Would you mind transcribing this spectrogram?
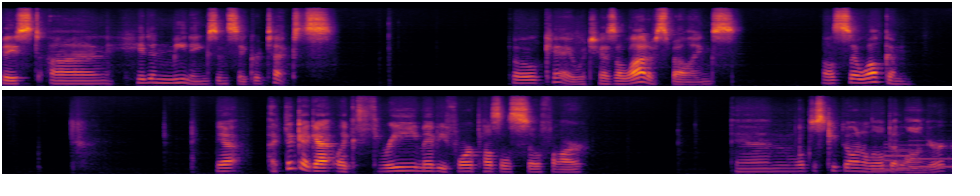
based on hidden meanings in sacred texts. Okay, which has a lot of spellings. Also, welcome. Yeah, I think I got like three, maybe four puzzles so far. And we'll just keep going a little bit longer.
